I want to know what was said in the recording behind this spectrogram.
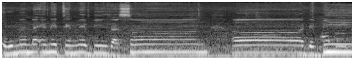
remember anything? Maybe the song or the beat?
